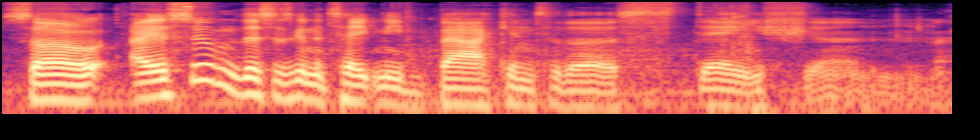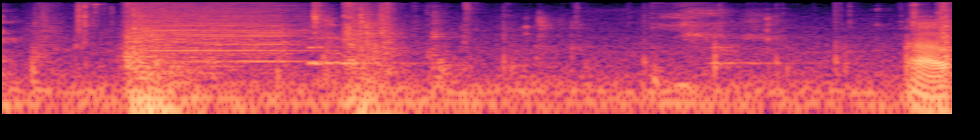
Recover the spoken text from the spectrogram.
So, I assume this is going to take me back into the station. Oh.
